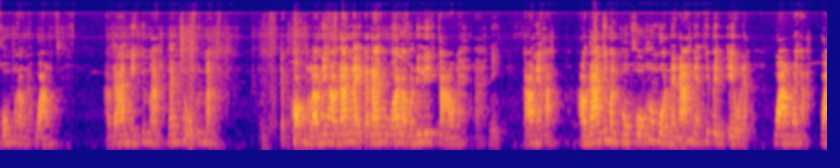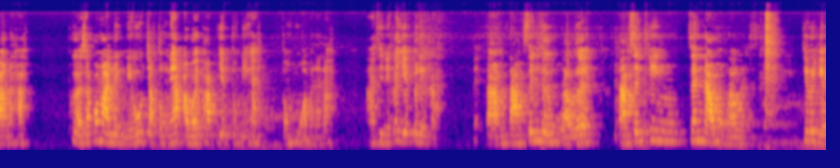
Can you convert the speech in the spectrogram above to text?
ค้งๆของเราเนี่ยวาง เอาด้านนี้ขึ้นมา ด้านโชว์ขึ้นมา แต่ขอบของเรานี่เอาด้านไหนก็ได้เพราะว่าเราไม่ได้รีดกาวไง อะนี่กาวเนี่ยค่ะ เอาด้านที่มันโค้งๆข้างบนเนี่ยนะ เนี่ยที่เป็นเอวเนี่ยวางไปค่ะ วางนะคะ เผื่อสักประมาณหนึ่งนิ้วจากตรงเนี้ยเอาไว้พับเย็บตรงนี้ไง ตรงหัวมันนะนะ อะทีนี้ก็เย็บไปเลยค่ะ ตามตามเส้นเดิมของเราเลย ตามเส้นกิ้งเส้นเนาของเราเนี่ยที่เราเย็บ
